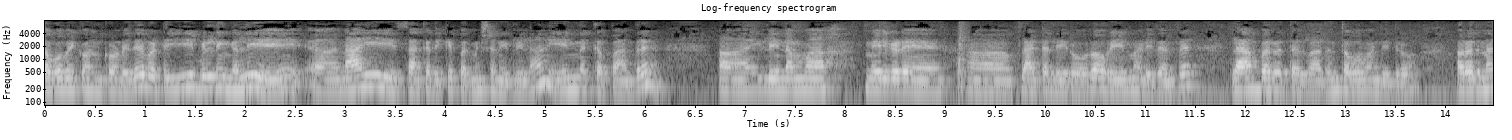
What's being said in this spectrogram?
ತಗೋಬೇಕು ಅಂದ್ಕೊಂಡಿದ್ದೆ ಬಟ್ ಈ ಬಿಲ್ಡಿಂಗಲ್ಲಿ ನಾಯಿ ಸಾಕೋದಕ್ಕೆ ಪರ್ಮಿಷನ್ ಇರಲಿಲ್ಲ. ಏನಕ್ಕಪ್ಪ ಅಂದರೆ ಇಲ್ಲಿ ನಮ್ಮ ಮೇಲ್ಗಡೆ ಫ್ಲ್ಯಾಟಲ್ಲಿ ಇರೋರು ಅವ್ರು ಏನು ಮಾಡಿದೆ ಅಂದರೆ ಲ್ಯಾಬ್ ಬರುತ್ತಲ್ವ, ಅದನ್ನು ತೊಗೊಬಂದಿದ್ರು. ಅವ್ರು ಅದನ್ನು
